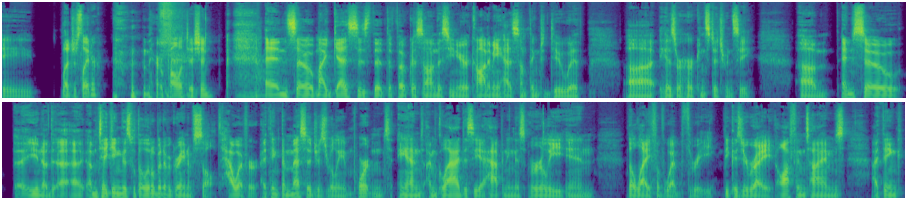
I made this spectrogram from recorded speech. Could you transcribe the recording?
a legislator, they're a politician. and so my guess is that the focus on the senior economy has something to do with uh, his or her constituency. Um, and so, uh, you know, I, I'm taking this with a little bit of a grain of salt. However, I think the message is really important. And I'm glad to see it happening this early in the life of Web3. Because you're right. Oftentimes, I think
